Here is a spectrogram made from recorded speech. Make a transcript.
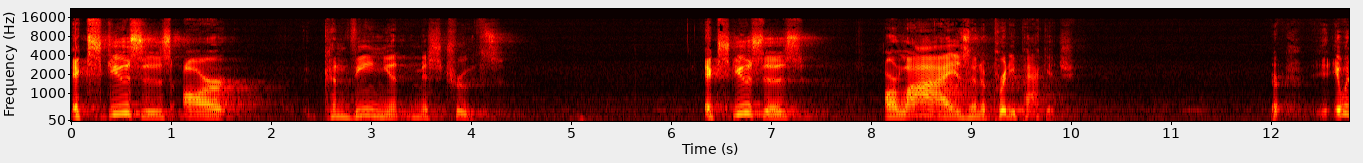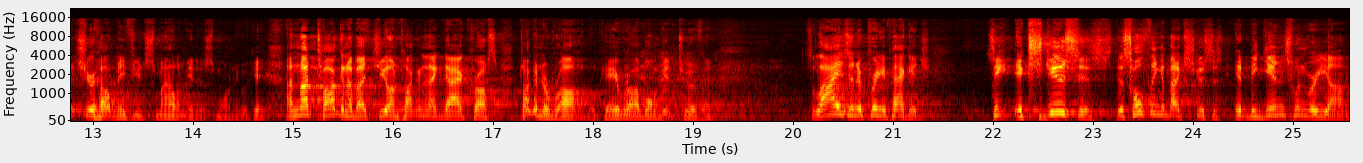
Excuses are convenient mistruths. Excuses are lies in a pretty package. Er, it would sure help me if you'd smile at me this morning, okay? I'm not talking about you. I'm talking to that guy across, talking to Rob, okay? Rob won't get too offended. It's lies in a pretty package. See, excuses, this whole thing about excuses, it begins when we're young.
